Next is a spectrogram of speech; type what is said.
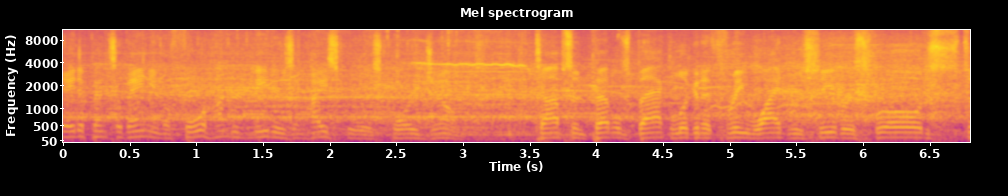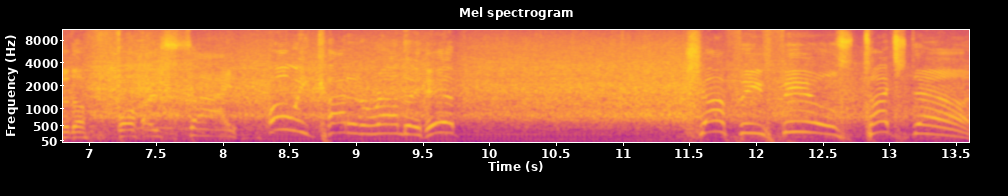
state of Pennsylvania, the 400 meters in high school is Corey Jones. Thompson pedals back, looking at three wide receivers, throws to the far side. Oh, he caught it around the hip. Chafie Fields, touchdown.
